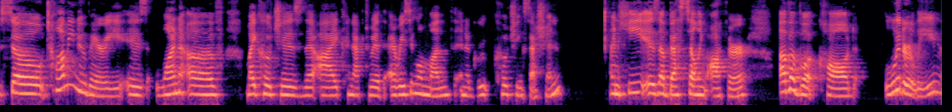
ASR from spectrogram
So, Tommy Newberry is one of my coaches that I connect with every single month in a group coaching session. And he is a best selling author of a book called literally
